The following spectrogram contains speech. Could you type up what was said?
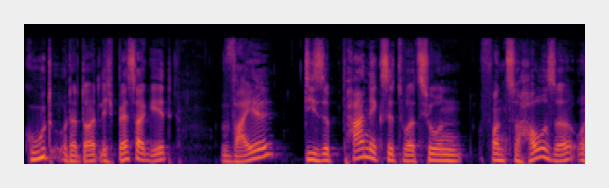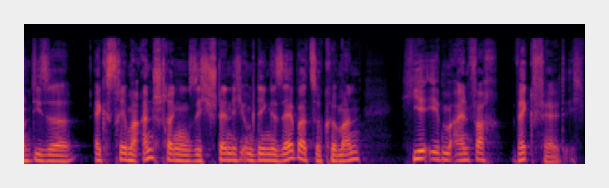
gut oder deutlich besser geht, weil diese Paniksituation von zu Hause und diese extreme Anstrengung, sich ständig um Dinge selber zu kümmern, hier eben einfach wegfällt. Ich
